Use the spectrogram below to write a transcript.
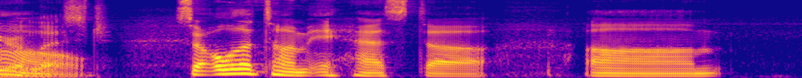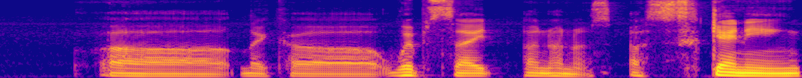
your list. So all the time it has the um uh like a website uh, no no a scanning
